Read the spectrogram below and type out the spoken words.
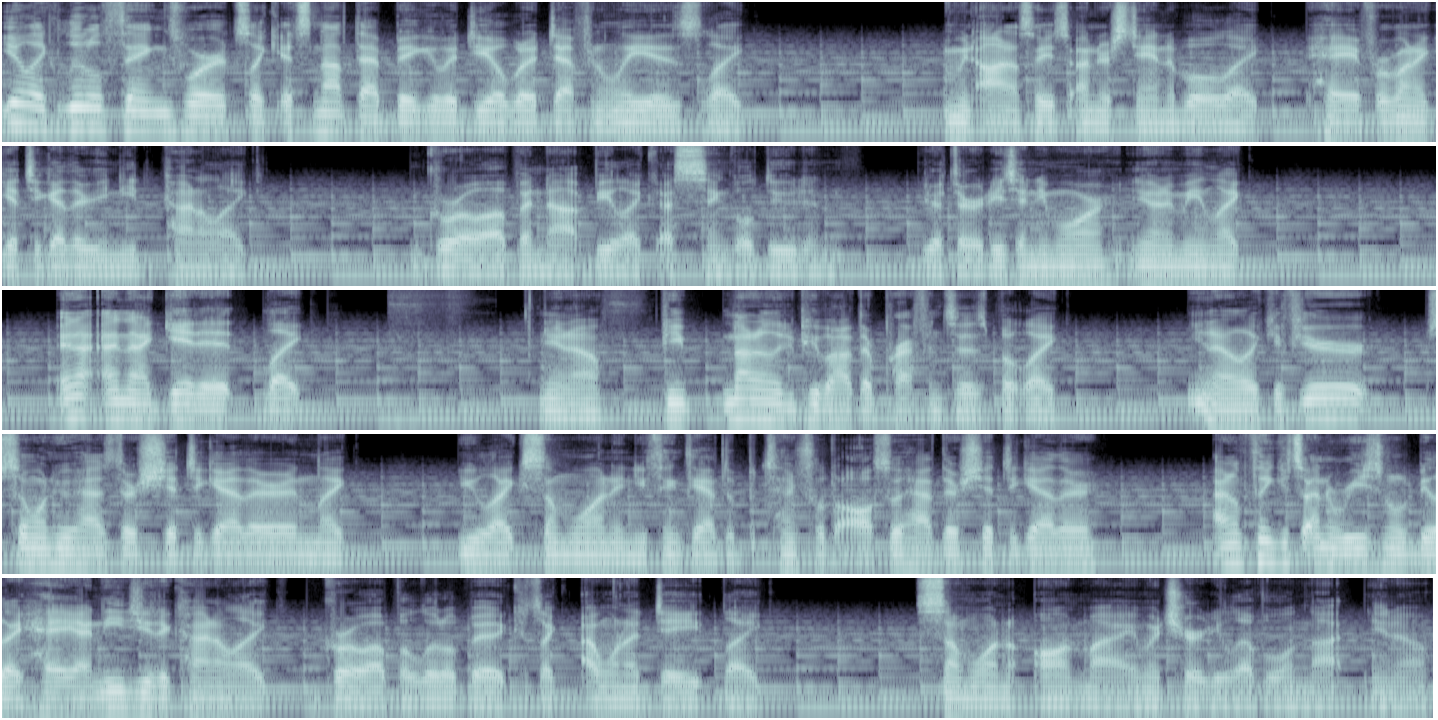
you know like little things where it's like it's not that big of a deal but it definitely is like i mean honestly it's understandable like hey if we're going to get together you need to kind of like grow up and not be like a single dude in your 30s anymore you know what i mean? Like and I, and I get it like you know not only do people have their preferences but like you know like if you're someone who has their shit together and like you like someone and you think they have the potential to also have their shit together i don't think it's unreasonable to be like hey i need you to kind of like grow up a little bit because like i want to date like someone on my maturity level and not you know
